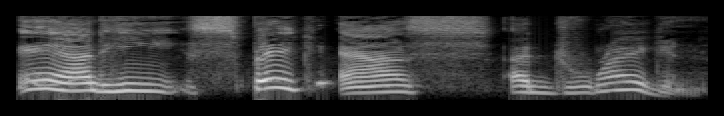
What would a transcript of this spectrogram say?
and he spake as a dragon.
